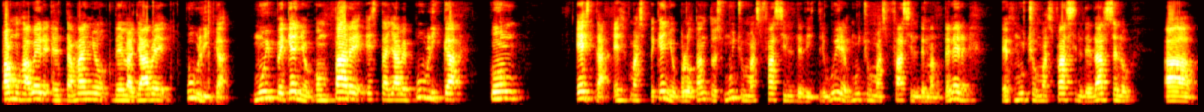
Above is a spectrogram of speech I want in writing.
Vamos a ver el tamaño de la llave pública. Muy pequeño. Compare esta llave pública con esta. Es más pequeño, por lo tanto es mucho más fácil de distribuir, es mucho más fácil de mantener, es mucho más fácil de dárselo a,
